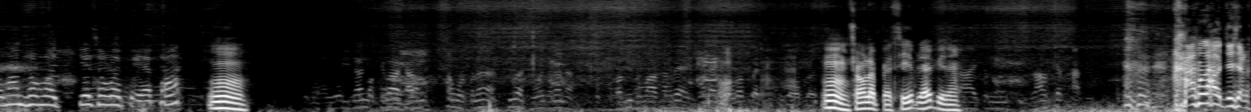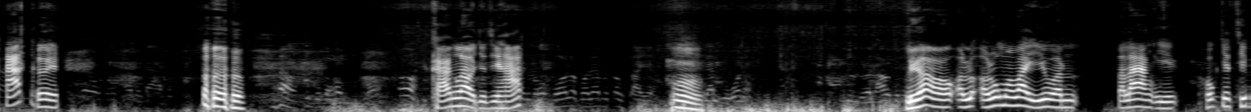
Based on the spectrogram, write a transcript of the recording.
ประมาณสองร้อยเจ็ดสองร้อยแปดฮะอืมปีนั้นคิดว่าทำทั้งหมดตอนนั้นคิดว่าสวยตอนนั้นน่ะตอนที่ผมมาครั้งแรกก็ได้สองร้อยแปดสิบกว่าเลยอืมช่องละแปดสิบได้ปีนะตายจนเล่าแค่หักค้างเราจะอยากฮักเลยเออค้างเราจะสิฮัก พอแล้วพอแล้วไม่ต้องใส่อะอืมยันหัวน่ะเหลือเล้าจะเหลือเอาเอาเอาลงมาไว้อยู่อันตารางอีกหกเจ็ดสิบ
